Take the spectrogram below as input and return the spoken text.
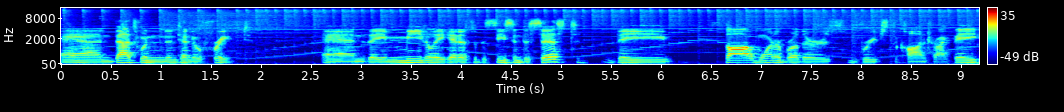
And that's when Nintendo freaked. And they immediately hit us with a cease and desist. They thought Warner Brothers breached the contract. They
